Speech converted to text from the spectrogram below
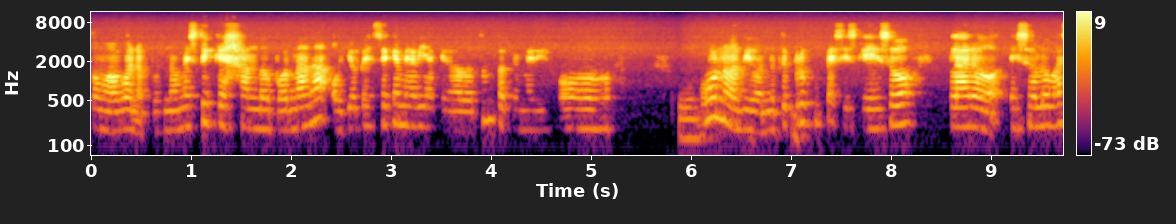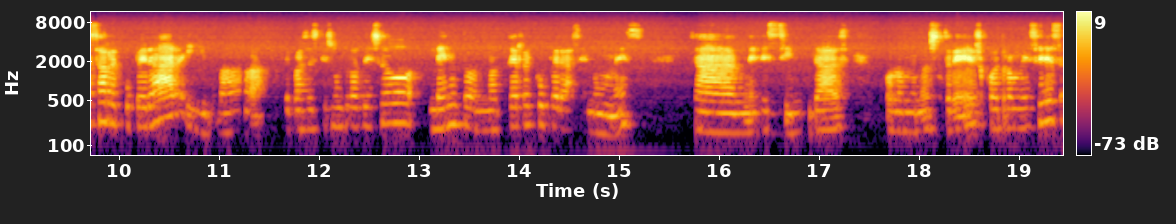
como, bueno, pues no me estoy quejando por nada, o yo pensé que me había quedado tonto, que me dijo uno, digo, no te preocupes, es que eso Claro, eso lo vas a recuperar y va, lo que pasa es que es un proceso lento, no te recuperas en un mes. O sea, necesitas por lo menos tres, cuatro meses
